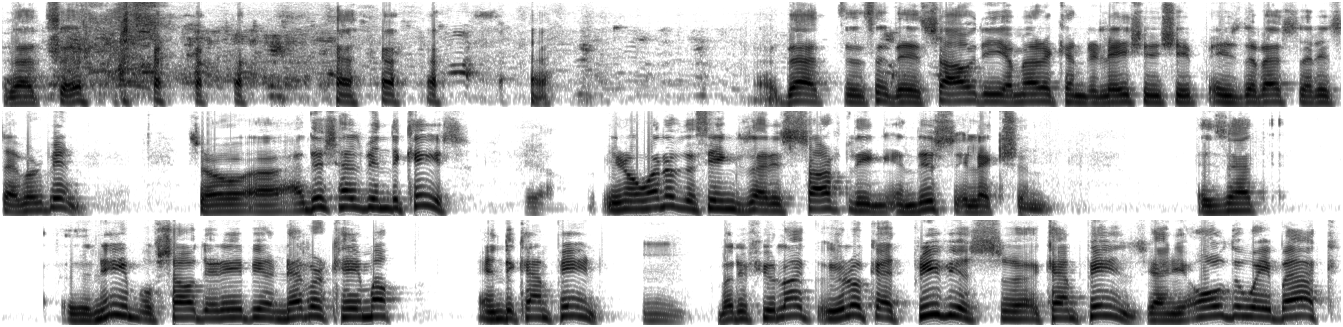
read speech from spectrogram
that. Uh, that the Saudi American relationship is the best that it's ever been. So, uh, and this has been the case. You know, one of the things that is startling in this election is that the name of Saudi Arabia never came up in the campaign. Mm. But if you like, you look at previous uh, campaigns, yani all the way back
